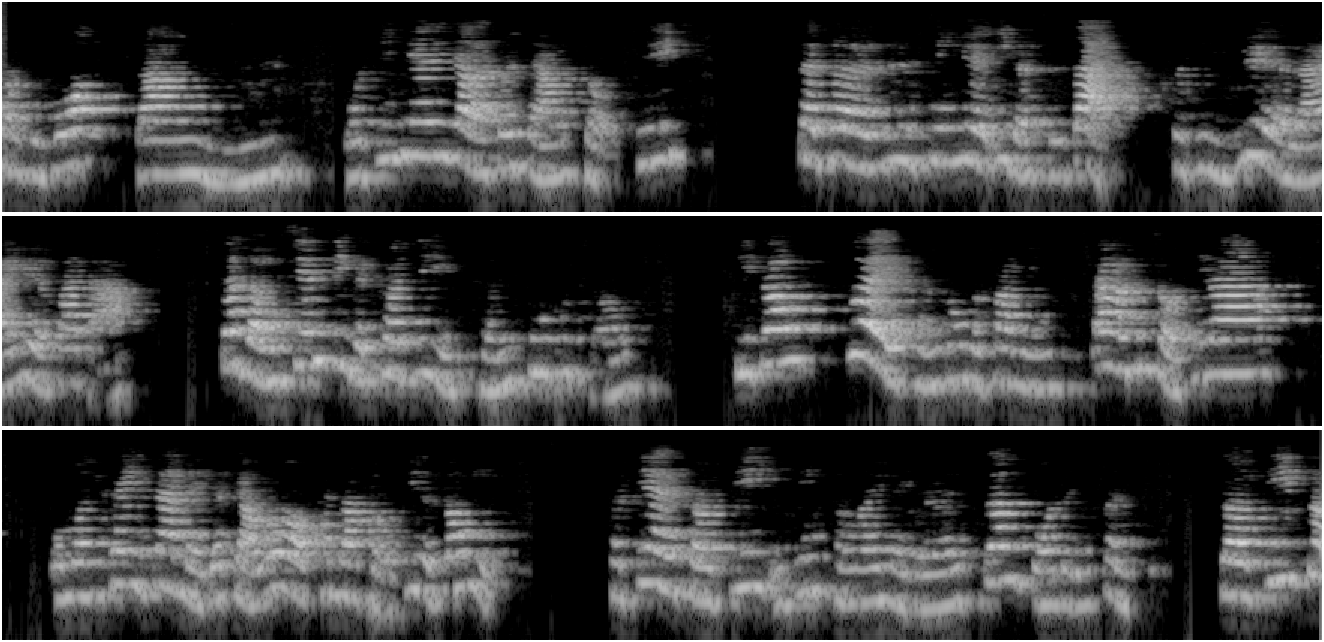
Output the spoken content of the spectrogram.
小主播章鱼，我今天要来分享手机。在这日新月异的时代，科技越来越发达，各种先进的科技层出不穷。其中最成功的发明当然是手机啦。我们可以在每个角落看到手机的踪影，可见手机已经成为每个人生活的一份子。手机纵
